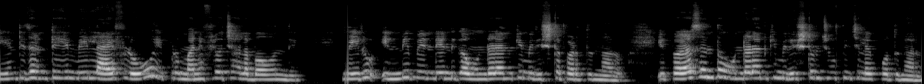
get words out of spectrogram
ఏంటిదంటే మీ లైఫ్లో ఇప్పుడు మనీ ఫ్లో చాలా బాగుంది. మీరు ఇండిపెండెంట్గా ఉండడానికి మీరు ఇష్టపడుతున్నారు. ఈ పర్సన్తో ఉండడానికి మీరు ఇష్టం చూపించలేకపోతున్నారు.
